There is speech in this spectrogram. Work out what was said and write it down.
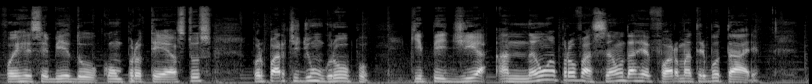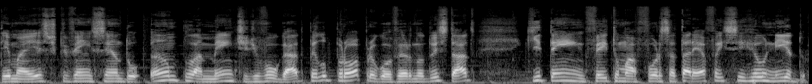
Foi recebido com protestos por parte de um grupo que pedia a não aprovação da reforma tributária. Tema este que vem sendo amplamente divulgado pelo próprio governo do estado, que tem feito uma força-tarefa e se reunido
